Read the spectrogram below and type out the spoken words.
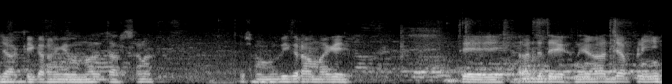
ਜਾ ਕੇ ਕਰਾਂਗੇ ਉਹਨਾਂ ਦੇ ਦਰਸ਼ਨ ਤੇ ਤੁਹਾਨੂੰ ਵੀ ਕਰਾਵਾਂਗੇ। ਤੇ ਅੱਜ ਦੇਖਦੇ ਹਾਂ, ਅੱਜ ਆਪਣੀ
